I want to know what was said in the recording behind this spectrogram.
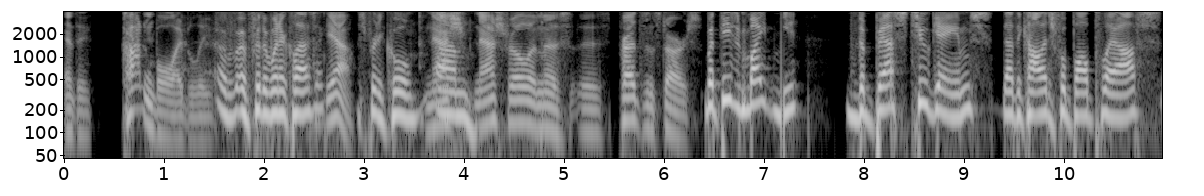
At the Cotton Bowl, I believe. Uh, For the Winter Classic? Yeah. It's pretty cool. Nash, Um, Nashville and the, the Preds and Stars. But these might be the best two games that the college football playoffs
